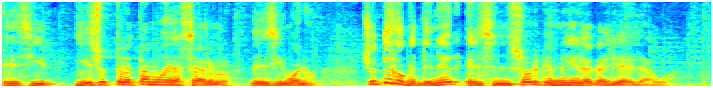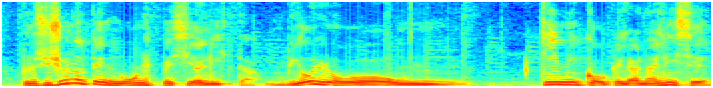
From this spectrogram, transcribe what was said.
Es decir, y eso tratamos de hacerlo. Es decir, bueno, yo tengo que tener el sensor que mide la calidad del agua. Pero si yo no tengo un especialista, un biólogo, un químico que la analice,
